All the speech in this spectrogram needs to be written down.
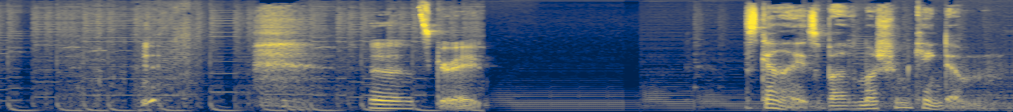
Uh, that's great. Skies above Mushroom Kingdom.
